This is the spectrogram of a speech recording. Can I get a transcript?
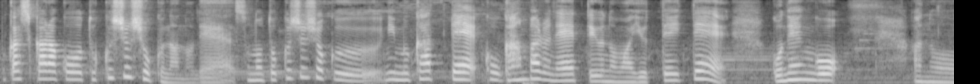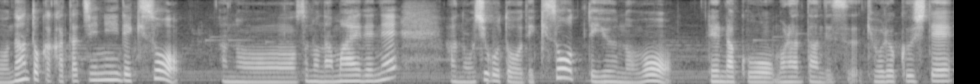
昔からこう特殊職なのでその特殊職に向かってこう頑張るねっていうのは言っていて5年後あのなんとか形にできそうあのその名前でねあのお仕事をできそうっていうのを連絡をもらったんです。協力して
